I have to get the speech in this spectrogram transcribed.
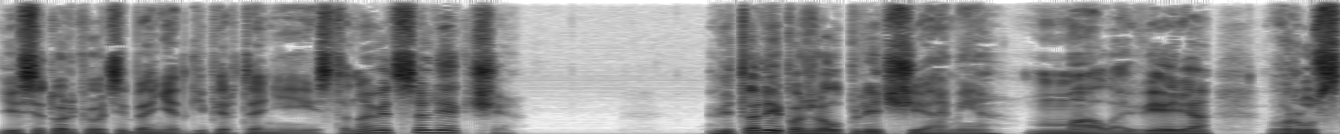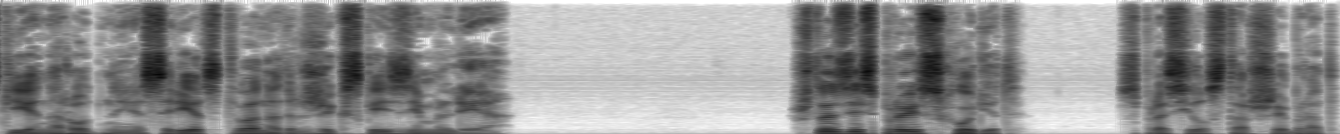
если только у тебя нет гипертонии, становится легче. Виталий пожал плечами, мало веря в русские народные средства на таджикской земле. «Что здесь происходит?» — спросил старший брат.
